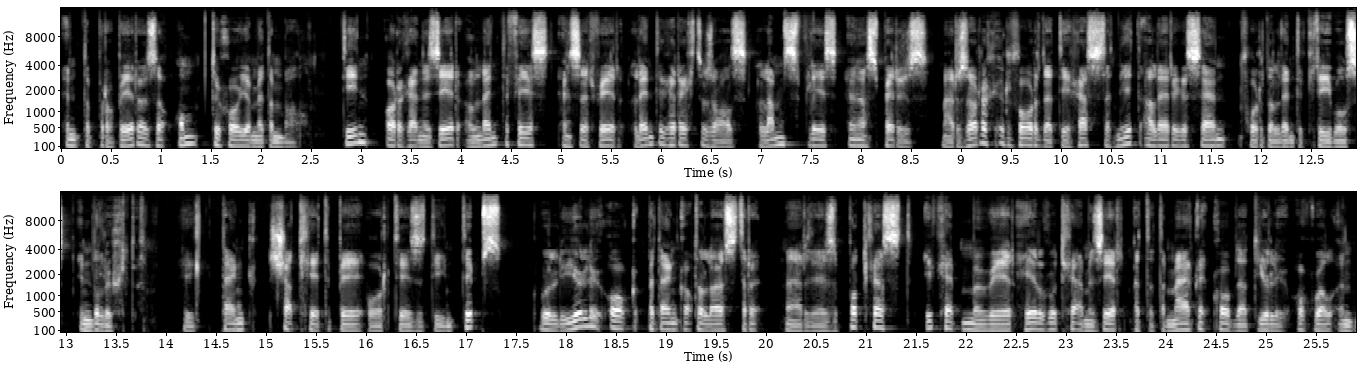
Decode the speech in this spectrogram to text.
en te proberen ze om te gooien met een bal. 10. Organiseer een lentefeest en serveer lentegerechten zoals lamsvlees en asperges. Maar zorg ervoor dat die gasten niet allergisch zijn voor de lentekriebels in de lucht. Dank ChatGTP voor deze 10 tips. Ik wil jullie ook bedanken om te luisteren naar deze podcast. Ik heb me weer heel goed geamuseerd met het te maken. Ik hoop dat jullie ook wel een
